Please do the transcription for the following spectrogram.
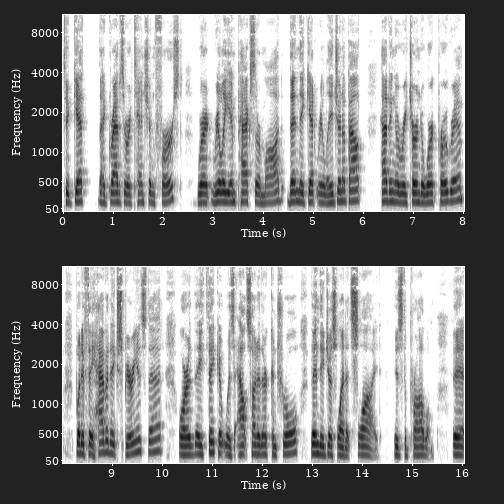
to get that grabs their attention first where it really impacts their mod, then they get religion about having a return to work program. But if they haven't experienced that or they think it was outside of their control, then they just let it slide is the problem. Uh,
